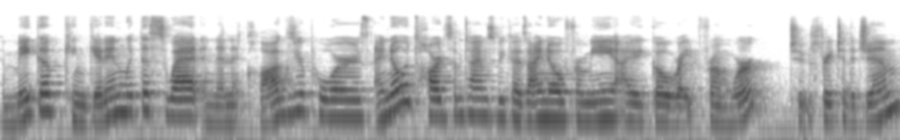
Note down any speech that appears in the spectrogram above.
The makeup can get in with the sweat and then it clogs your pores. I know it's hard sometimes because I know for me, I go right from work to straight to the gym.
